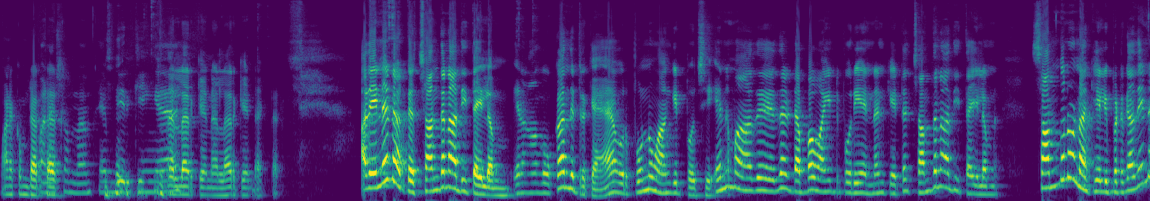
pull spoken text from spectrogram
வணக்கம் டாக்டர் மேம் எப்படி இருக்கீங்க? நல்லா இருக்கேன் நல்லா இருக்கேன் டாக்டர் அது என்ன டாக்டர்? சந்தனாதி தைலம். நான் அங்கே உட்காந்துட்டு இருக்கேன் ஒரு பொண்ணு வாங்கிட்டு போச்சு. என்னம்மா அது? எதாவது டப்பா வாங்கிட்டு போறியா? என்னன்னு கேட்டேன். சந்தனாதி தைலம்னு. சந்தனம் நான் கேள்விப்பட்டிருக்கேன். அது என்ன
